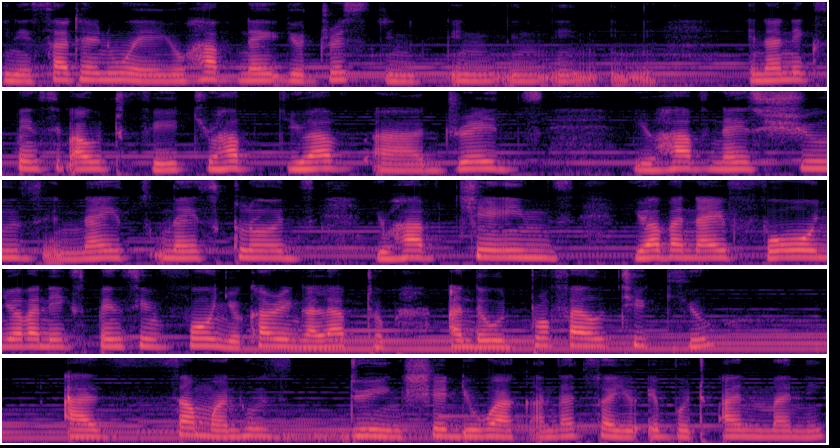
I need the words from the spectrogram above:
in a certain way, you have you're dressed in in, in, in, in an expensive outfit. You have you have uh, dreads, you have nice shoes and nice nice clothes. You have chains. You have an iPhone. You have an expensive phone. You're carrying a laptop, and they would profile take you as someone who's doing shady work, and that's why you're able to earn money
